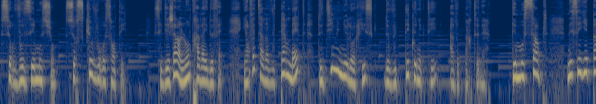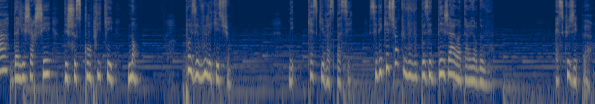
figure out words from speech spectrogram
sur vos émotions, sur ce que vous ressentez. C'est déjà un long travail de fait. Et en fait, ça va vous permettre de diminuer le risque de vous déconnecter à votre partenaire. Des mots simples. N'essayez pas d'aller chercher des choses compliquées. Non. Posez-vous les questions. Mais qu'est-ce qui va se passer? C'est des questions que vous vous posez déjà à l'intérieur de vous. Est-ce que j'ai peur?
